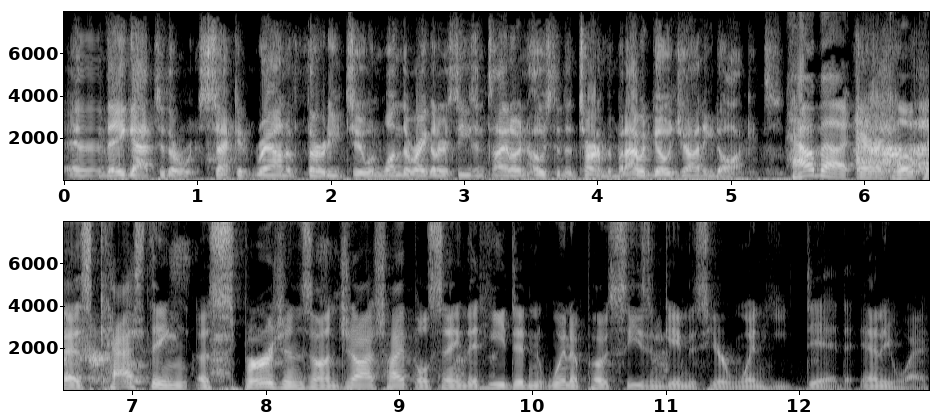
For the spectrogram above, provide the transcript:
and they got to the second round of 32 and won the regular season title and hosted the tournament. But I would go Johnny Dawkins. How about Eric Lopez casting aspersions on Josh Heupel, saying that he didn't win a postseason game this year when he did? Anyway.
